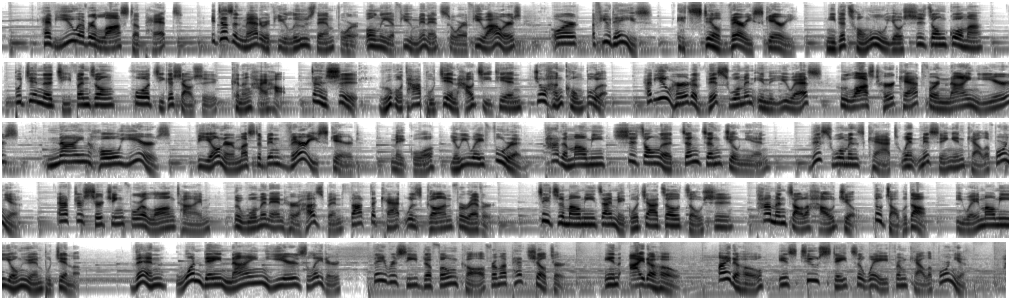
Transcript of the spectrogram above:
Have you ever lost a pet? It doesn't matter if you lose them for only a few minutes or a few hours or a few days. It's still very scary. 你的宠物有失踪过吗？不见了几分钟 或几个小时，可能还好。但是如果它不见好几天，就很恐怖了。Have you heard of this woman in the U.S. who lost her cat for nine years? Nine whole years. The owner must have been very scared. 美国有一位妇人，她的猫咪失踪了整整九年。This woman's cat went missing in California. After searching for a long time, the woman and her husband thought the cat was gone forever. 这只猫咪在美国加州走失，他们找了好久都找不到，以为猫咪永远不见了。Then, one day nine years later, they received a phone call from a pet shelter in Idaho. Idaho is two states away from California.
